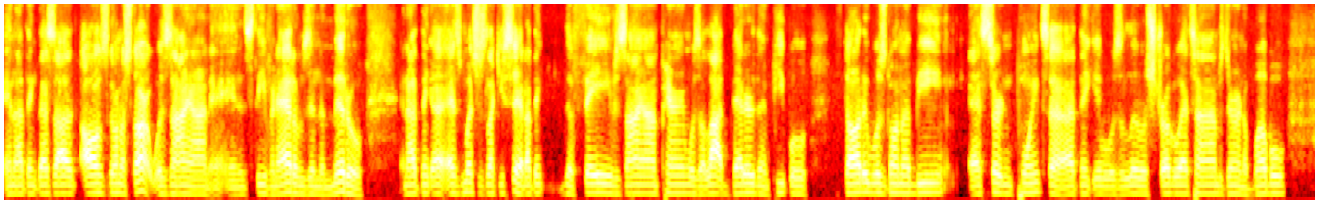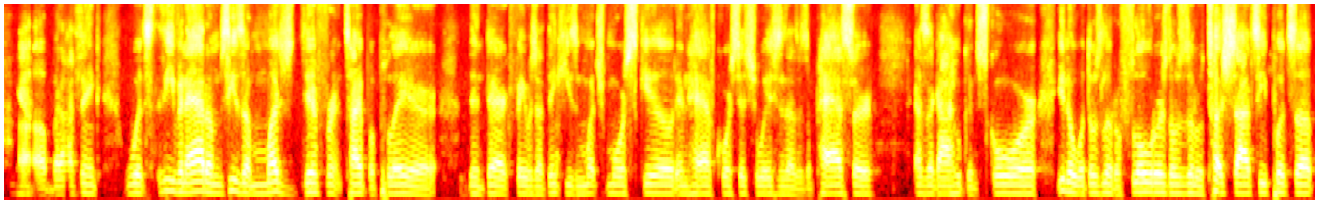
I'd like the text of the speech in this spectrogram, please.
And I think that's all, all it's going to start with Zion and, and Steven Adams in the middle. And I think, uh, as much as, like you said, I think the Fave Zion pairing was a lot better than people thought it was going to be at certain points. Uh, I think it was a little struggle at times during the bubble. Yeah. Uh, but I think with Steven Adams, he's a much different type of player than Derrick Favors. I think he's much more skilled in half court situations as a passer as a guy who can score, you know, with those little floaters, those little touch shots he puts up.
